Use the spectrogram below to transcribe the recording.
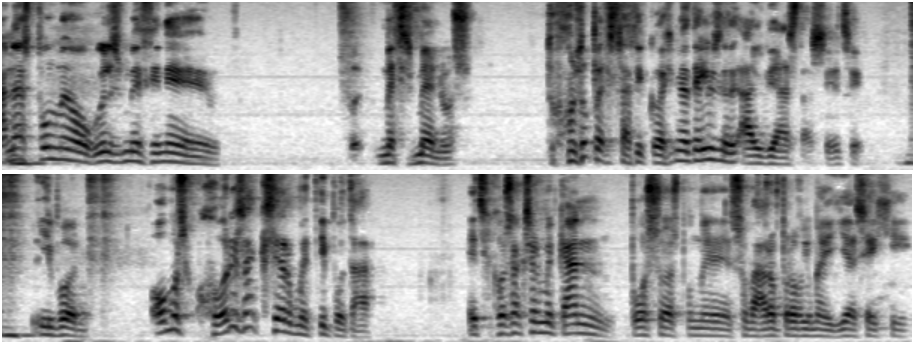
Αν ας πούμε ο Will Smith είναι μεθυσμένος, το όλο περιστατικό έχει μια τελείως άλλη διάσταση. Έτσι. λοιπόν, όμως χωρίς να ξέρουμε τίποτα, έτσι, χωρίς να ξέρουμε καν πόσο ας πούμε, σοβαρό πρόβλημα υγείας έχει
